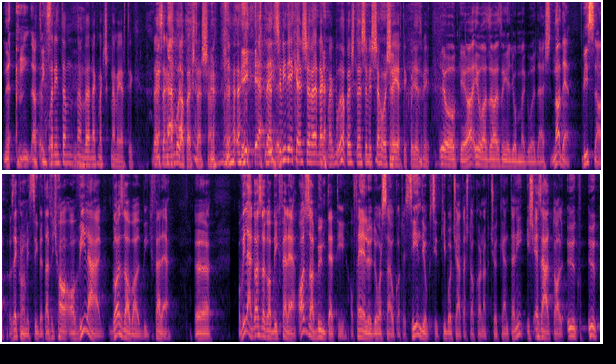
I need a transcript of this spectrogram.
Szerintem nem vernek meg, csak nem értik. De szerintem Budapesten sem. De és vidéken sem vernek meg, Budapesten sem, és sehol se értik, hogy ez mi. Jó, oké, okay. jó, az, az még egy jobb megoldás. Na de, vissza az Economist cikkbe. Tehát, hogyha a világ gazdagabbik fele, a világ gazdagabbik fele azzal bünteti a fejlődő országokat, hogy széndiokszid kibocsátást akarnak csökkenteni, és ezáltal ők, ők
